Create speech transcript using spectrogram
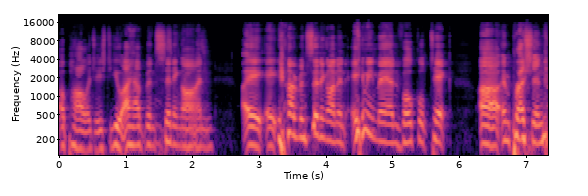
apologies to you, I have been sitting on a, a I've been sitting on an Aimee Mann vocal tick uh, impression.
